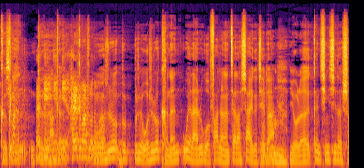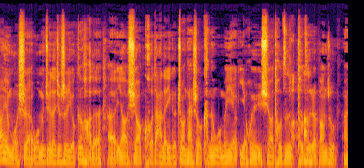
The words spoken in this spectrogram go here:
可可能？哎对你你你还有什么要说的吗我？是说不不是，我是说可能未来如果发展了再到下一个阶段，嗯有了更清晰的商业模式，我们觉得就是有更好的呃要需要扩大的一个状态的时候，可能我们也也会需要投资投资者帮助啊，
